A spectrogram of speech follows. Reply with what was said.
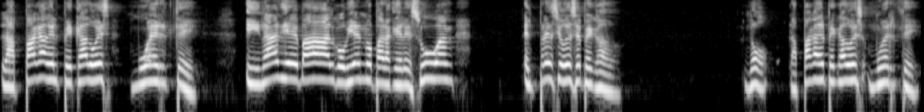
La paga del pecado es muerte. Y nadie va al gobierno para que le suban el precio de ese pecado. No, la paga del pecado es muerte.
